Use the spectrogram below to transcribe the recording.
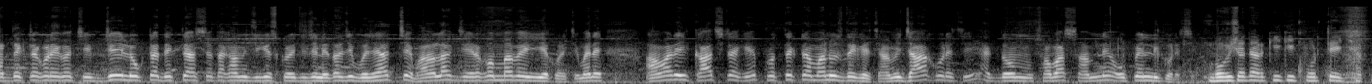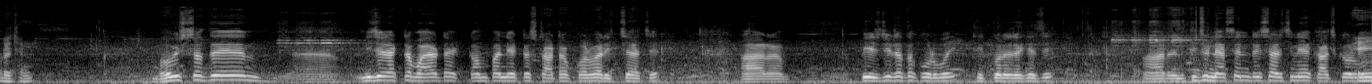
অর্ধেকটা করে এগোচ্ছি যেই লোকটা দেখতে আসছে তাকে আমি জিজ্ঞেস করেছি যে নেতাজি বোঝা যাচ্ছে? ভালো লাগছে? এরকমভাবে ইয়ে করেছি। মানে আমার এই কাজটাকে প্রত্যেকটা মানুষ দেখেছে। আমি যা করেছি একদম সবার সামনে ওপেনলি করেছি। ভবিষ্যতে আর কি কি করতে ইচ্ছা করেছেন? ভবিষ্যতে নিজের একটা বায়োটেক কোম্পানি একটা স্টার্ট আপ করবার ইচ্ছে আছে। আর পিএইচডিটা তো করবই ঠিক করে রেখেছি। আর কিছু ন্যাশন রিসার্চ নিয়ে কাজ করব। এই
